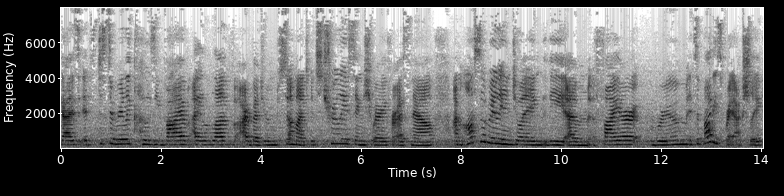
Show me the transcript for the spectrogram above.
Guys. It's just a really cozy vibe. I love our bedroom so much. It's truly a sanctuary for us now. I'm also really enjoying the um, Fire Room. It's a body spray actually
